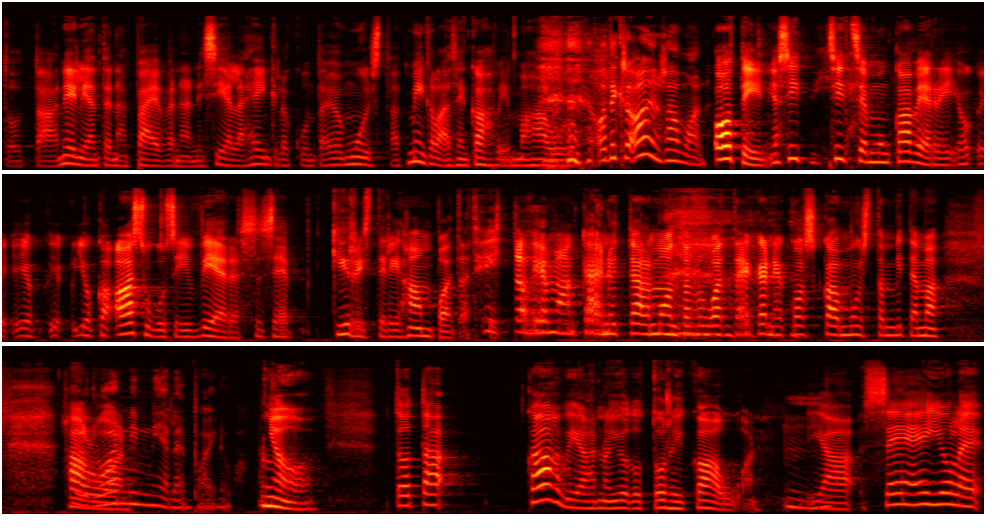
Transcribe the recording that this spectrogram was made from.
tota, neljäntenä päivänä, niin siellä henkilökunta jo muistaa, että minkälaisen kahvin mä haluan. Otitko aina saman? Otin. Ja sitten sit se mun kaveri, jo, jo, joka asuu siinä vieressä, se kiristeli hampaita, että hitto mä oon käynyt täällä monta vuotta, eikä ne koskaan muista, mitä mä Haluan. haluan. on niin mielenpainuva. Joo. Tota, kahviahan on juotu tosi kauan. Mm. Ja se ei ole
